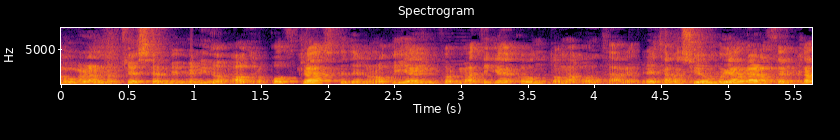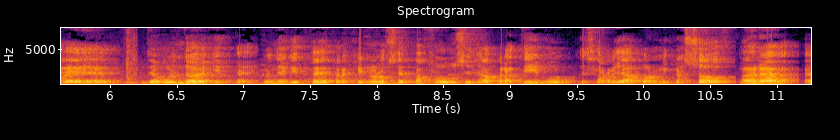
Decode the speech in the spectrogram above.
Muy buenas noches, sean bienvenidos a otro podcast de tecnología e informática con Tomás González. En esta ocasión voy a hablar acerca de, Windows XP. Windows XP, para quien no lo sepa, fue un sistema operativo desarrollado por Microsoft para eh,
